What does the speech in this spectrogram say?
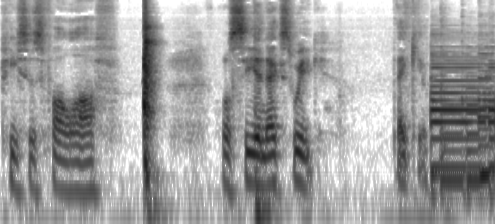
Pieces fall off. We'll see you next week. Thank you.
